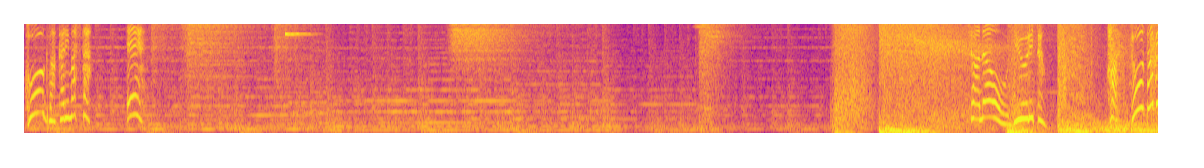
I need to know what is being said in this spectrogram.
ほうわかりました。ええ。シャナ王竜リタン発想飛び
